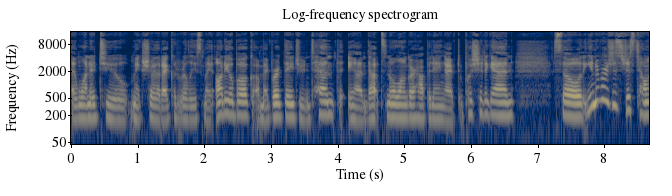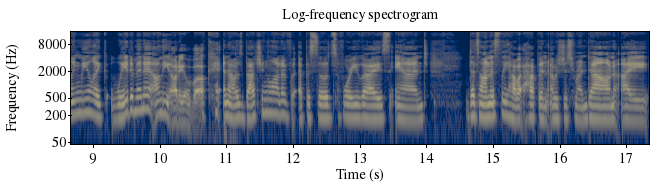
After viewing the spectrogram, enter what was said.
I wanted to make sure that I could release my audiobook on my birthday, June 10th, and that's no longer happening. I have to push it again. So the universe is just telling me, like, wait a minute on the audiobook. And I was batching a lot of episodes for you guys, and that's honestly how it happened. I was just run down. I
